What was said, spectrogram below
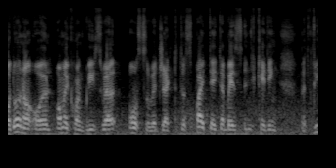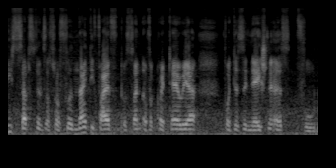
Cordona oil and Omicron grease were also rejected, despite databases indicating that these substances fulfill 95% of the criteria for designation as food.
